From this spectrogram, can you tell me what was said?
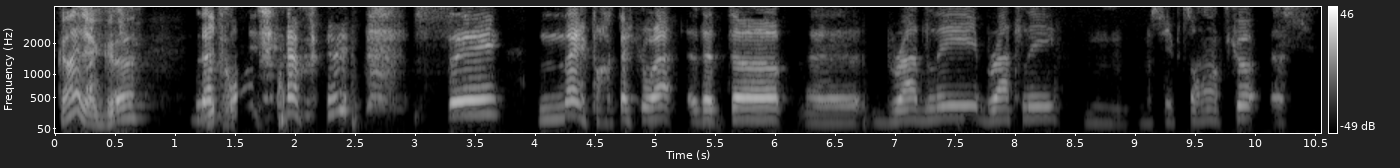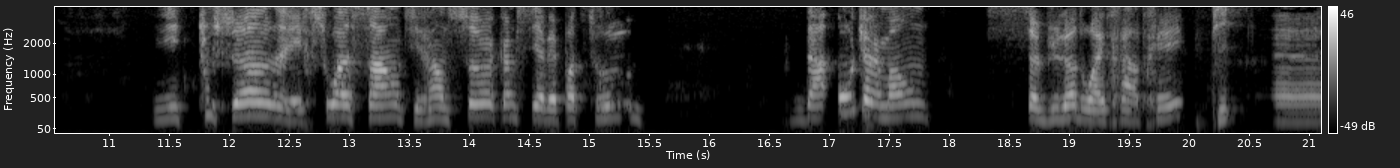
Comment le ah, gars. Le troisième but, c'est n'importe quoi. T'as euh, Bradley, Bradley, hmm, je me souviens plus de son nom. En tout cas, euh, il est tout seul, il reçoit le centre, il rentre ça comme s'il n'y avait pas de trouble. Dans aucun monde, ce but-là doit être rentré. Puis, euh,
